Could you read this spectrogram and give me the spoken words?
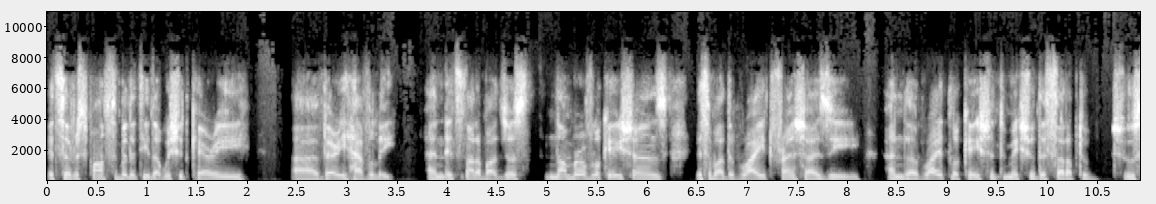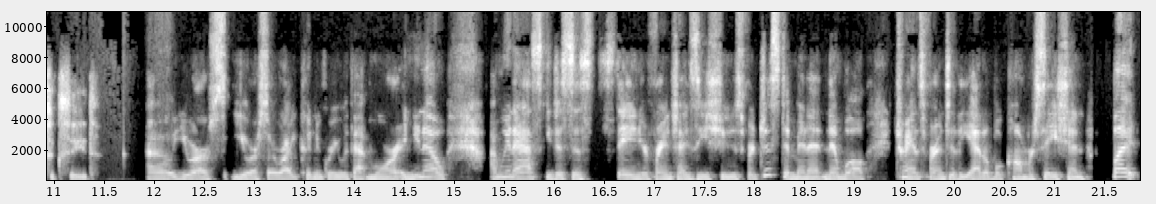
it's a responsibility that we should carry uh, very heavily and it's not about just number of locations it's about the right franchisee and the right location to make sure they're set up to to succeed Oh, you are you are so right. Couldn't agree with that more. And you know, I'm going to ask you just to stay in your franchisee shoes for just a minute, and then we'll transfer into the edible conversation. But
